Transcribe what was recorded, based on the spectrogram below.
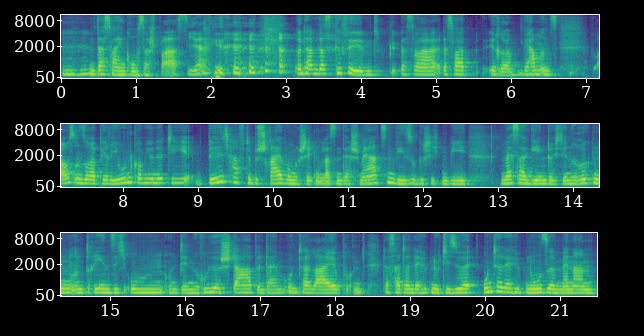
Mhm. Und das war ein großer Spaß. Ja. und haben das gefilmt. Das war, das war irre. Wir haben uns aus unserer Perioden-Community bildhafte Beschreibungen schicken lassen der Schmerzen, wie so Geschichten wie Messer gehen durch den Rücken und drehen sich um und den Rührstab in deinem Unterleib. Und das hat dann der Hypnotiseur unter der Hypnose Männern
